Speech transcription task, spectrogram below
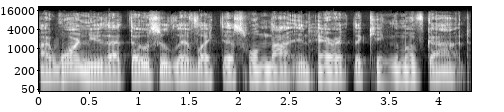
I warn you that those who live like this will not inherit the kingdom of God.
